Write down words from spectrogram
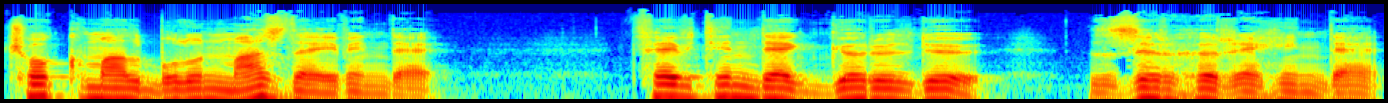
Çok mal bulunmaz da evinde. Fevtinde görüldü zırhı rehinde.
